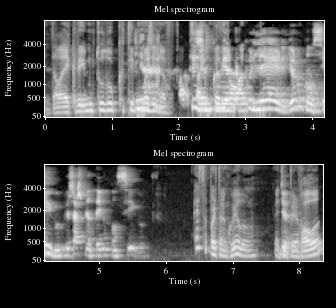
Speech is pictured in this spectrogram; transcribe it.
Então é crime tudo o que, tipo, Yeah. imagina, sai um de comer bocadinho lado. colher. Eu não consigo. Eu já experimentei, não consigo. É super tranquilo. É tipo enrolas,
